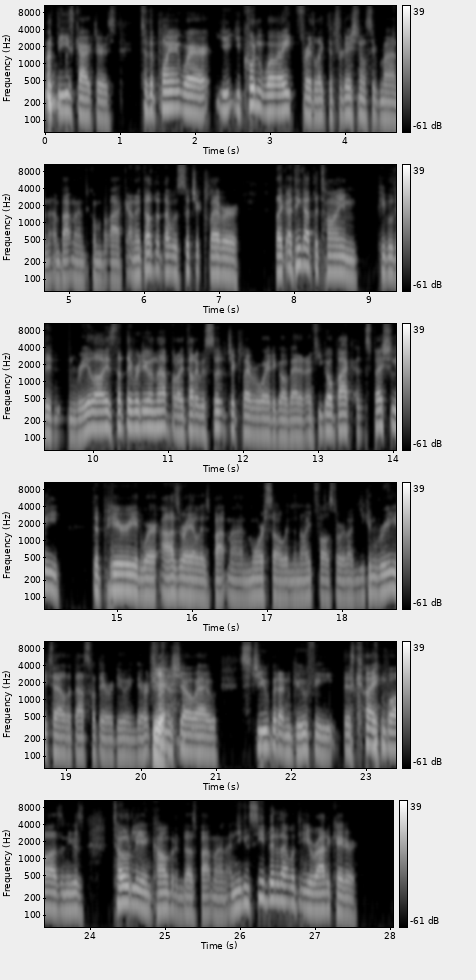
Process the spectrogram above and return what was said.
with these characters to the point where you, you couldn't wait for like the traditional Superman and Batman to come back. And I thought that that was such a clever, like I think at the time people didn't realize that they were doing that, but I thought it was such a clever way to go about it. And if you go back, especially the period where Azrael is Batman more so in the Knightfall storyline, you can really tell that that's what they were doing. They were trying Yeah. to show how stupid and goofy this guy was, and he was totally incompetent as Batman. And you can see a bit of that with the Eradicator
